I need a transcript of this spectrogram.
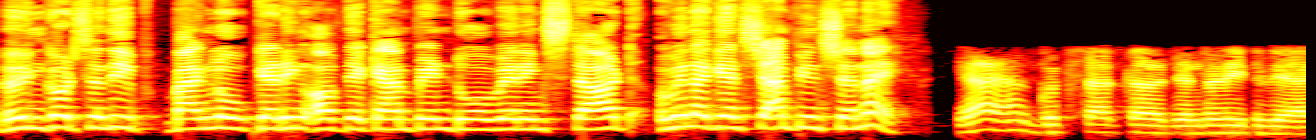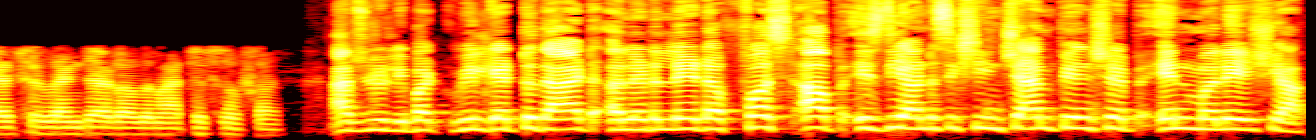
Doing good Sandeep. Bangalore getting off their campaign to a winning start. Win against champions Chennai. Yeah, yeah, good start uh, generally to the ISL. Enjoyed all the matches so far. Absolutely, but we'll get to that a little later. First up is the Under 16 Championship in Malaysia.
